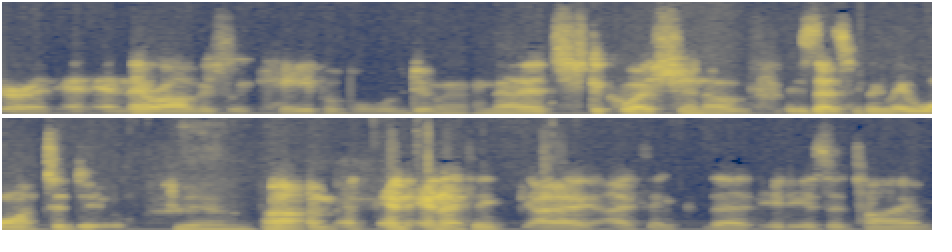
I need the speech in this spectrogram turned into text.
Sure, and, and they're obviously capable of doing that. It's just a question of is that something they want to do? Yeah. Um, and and I think I, I think that it is a time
